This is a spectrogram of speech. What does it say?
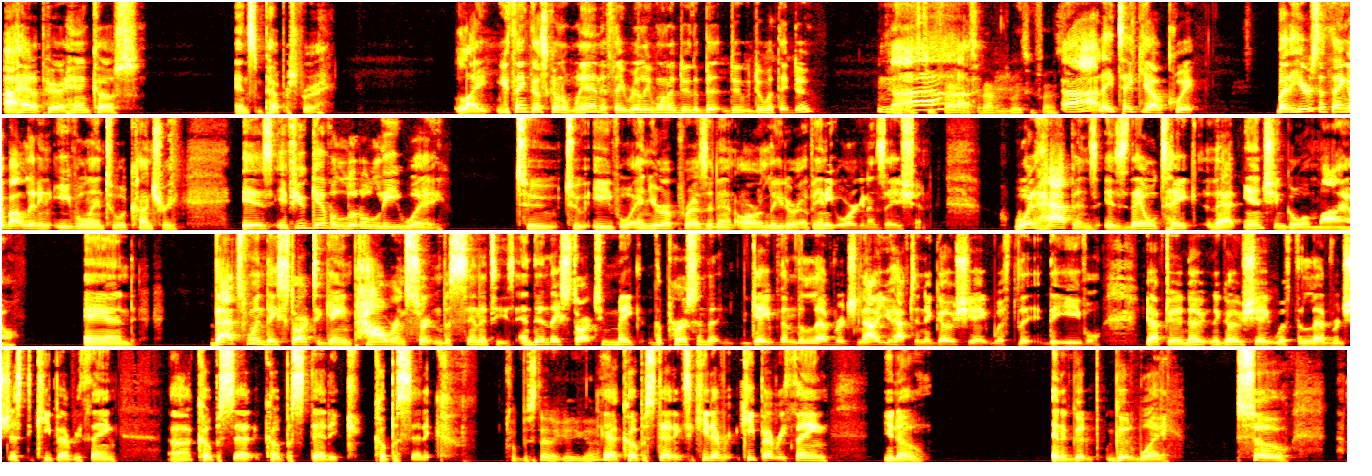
I had a pair of handcuffs and some pepper spray. Like, you think that's going to win if they really want to do the bit, do do what they do? Nah, it's too fast. It happens way too fast. Ah, they take you out quick. But here's the thing about letting evil into a country is if you give a little leeway to to evil and you're a president or a leader of any organization, what happens is they'll take that inch and go a mile. And that's when they start to gain power in certain vicinities and then they start to make the person that gave them the leverage now you have to negotiate with the, the evil you have to no- negotiate with the leverage just to keep everything uh, copacetic copacetic copacetic Copacetic. Yeah, you got it. yeah copacetic to keep every keep everything you know in a good good way so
